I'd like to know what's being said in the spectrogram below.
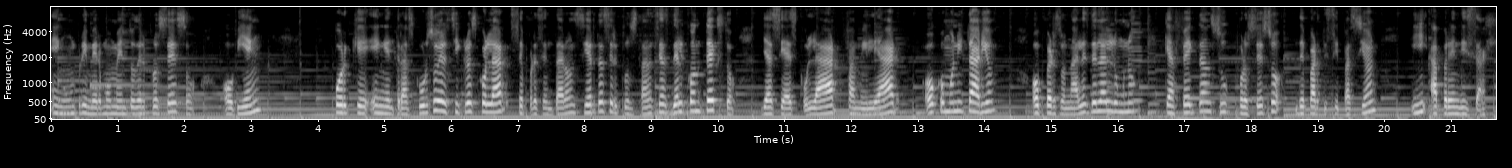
en un primer momento del proceso o bien porque en el transcurso del ciclo escolar se presentaron ciertas circunstancias del contexto, ya sea escolar, familiar o comunitario, o personales del alumno que afectan su proceso de participación y aprendizaje.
